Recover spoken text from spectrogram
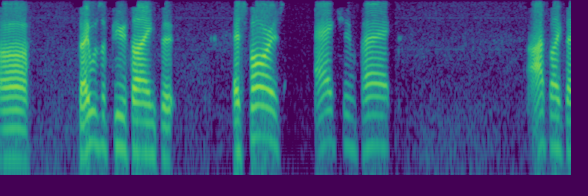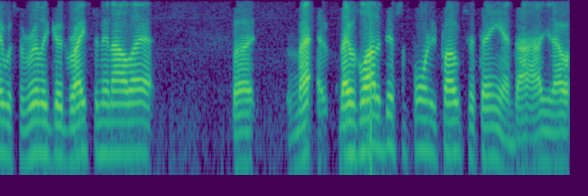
uh, there was a few things that, as far as action packed, I think there was some really good racing and all that, but there was a lot of disappointed folks at the end. I, you know,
